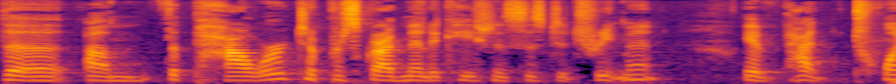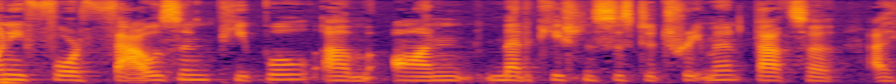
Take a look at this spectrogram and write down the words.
the, um, the power to prescribe medication-assisted treatment, we have had 24,000 people um, on medication-assisted treatment. That's a, a,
